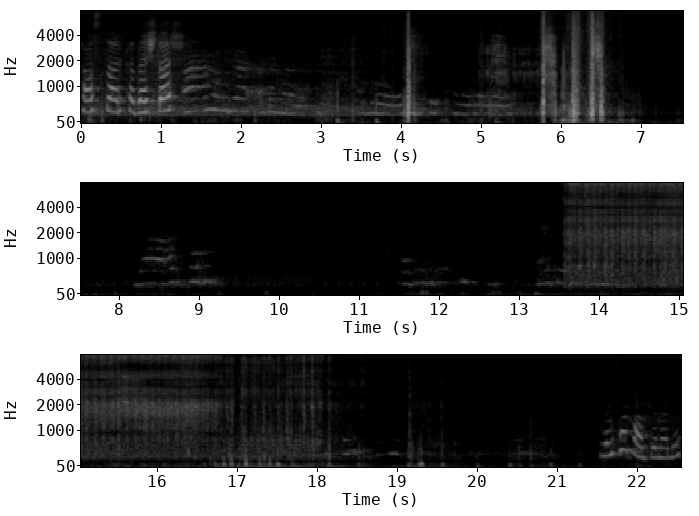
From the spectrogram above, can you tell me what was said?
Kastı arkadaşlar. Alacaksın Ali?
